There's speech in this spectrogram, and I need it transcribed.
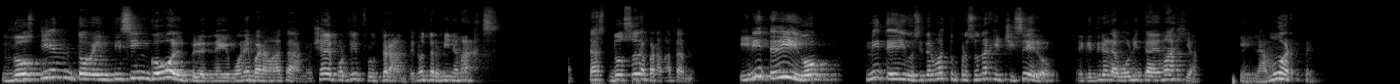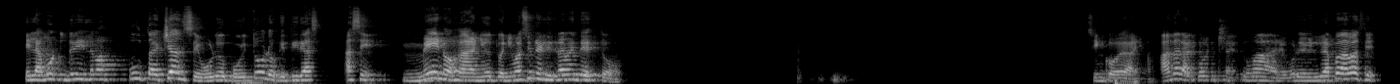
225 golpes le tenés que poner para matarlo. Ya de por sí es frustrante, no termina más. Estás dos horas para matarlo. Y ni te digo, ni te digo, si te armaste un personaje hechicero, el que tira la bolita de magia, es la muerte. Es la muerte, no tenés la más puta chance, boludo, porque todo lo que tiras hace menos daño. Tu animación es literalmente esto. 5 de daño. Anda la concha de tu madre, boludo. La espada base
